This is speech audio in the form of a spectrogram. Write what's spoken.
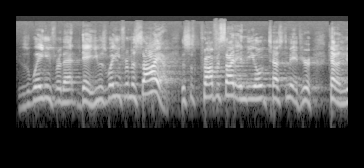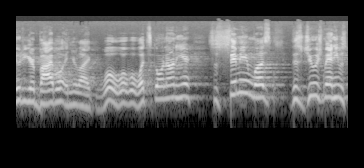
He was waiting for that day. He was waiting for Messiah. This was prophesied in the Old Testament. If you're kind of new to your Bible and you're like, whoa, whoa, whoa, what's going on here? So Simeon was this Jewish man. He was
